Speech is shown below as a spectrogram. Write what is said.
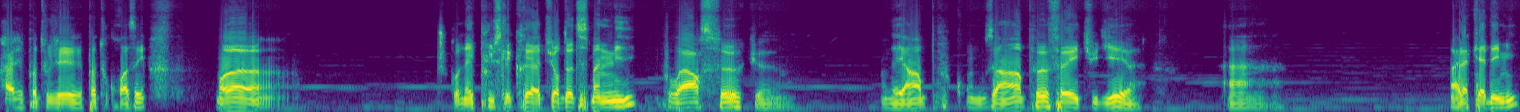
Ah, j'ai pas tout, j'ai pas tout croisé. Moi, euh, je connais plus les créatures d'Otsmanli, voire ceux que on est un peu, qu'on nous a un peu fait étudier euh, à, à l'académie.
